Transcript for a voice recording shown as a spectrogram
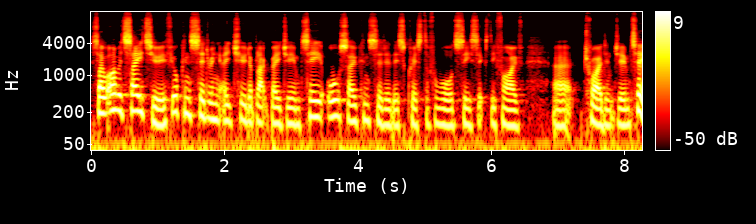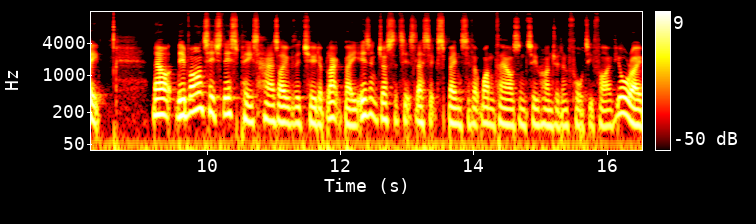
So I would say to you, if you're considering a Tudor Black Bay GMT, also consider this Christopher Ward C65 uh, Trident GMT. Now, the advantage this piece has over the Tudor Black Bay isn't just that it's less expensive at 1,245 euro.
